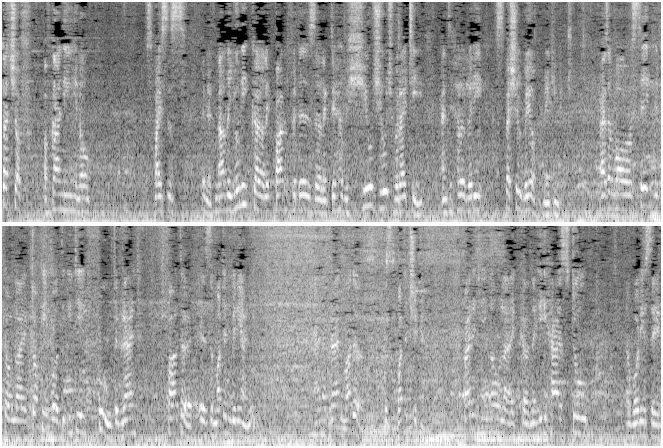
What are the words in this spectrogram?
touch of Afghani, you know, spices in it. Now the unique uh, like part of it is uh, like they have a huge, huge variety and they have a very special way of making it. As I was saying, if you're like talking about the Indian food, the grandfather is the mutton biryani and a grandmother is butter chicken. Apparently, you know, like uh, he has two, uh, what do you say,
